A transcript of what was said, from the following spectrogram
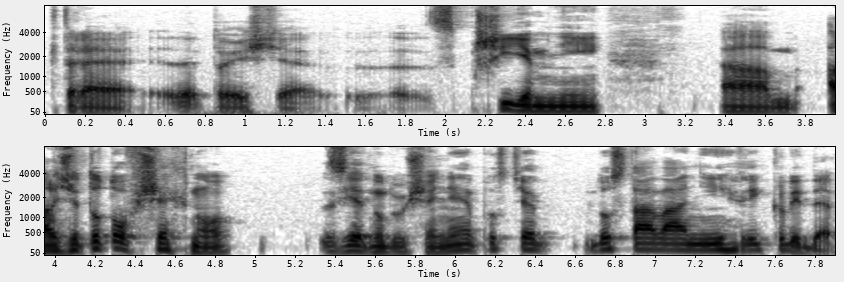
které eh, to ještě uh, zpříjemní. Um, ale že toto všechno zjednodušeně je prostě dostávání hry k lidem.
